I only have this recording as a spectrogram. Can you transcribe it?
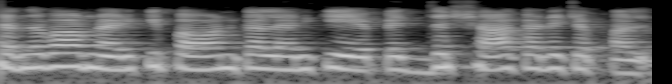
చంద్రబాబు నాయుడుకి పవన్ కళ్యాణ్కి పెద్ద షాక్ అనే చెప్పాలి.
